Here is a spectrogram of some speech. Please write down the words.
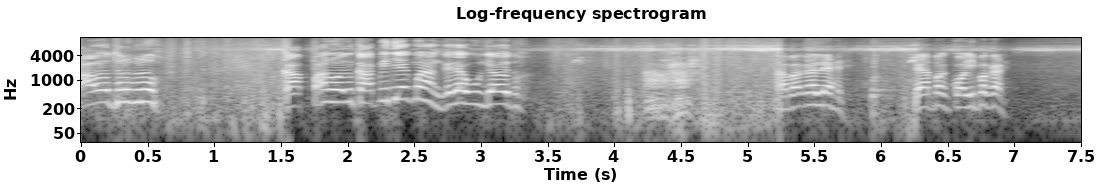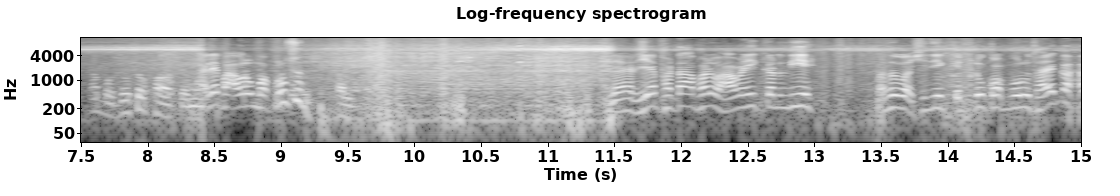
પાવડો થોડું પેલું કાપવાનું હોય તો કાપી દે માં અંગે ઉગ્યા હોય તો. હા હા હા પકડ લે. લે પકડ કોળી પકડ. આ પાવડો બપરું છું ને. જે ફટાફટ વાવણી કરી દઈએ. પછી પછી કેટલું કોમ પૂરું થાય કા?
